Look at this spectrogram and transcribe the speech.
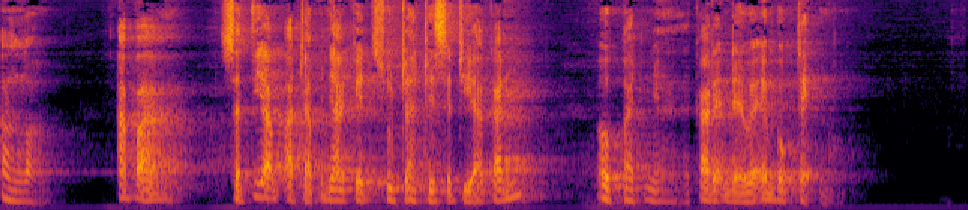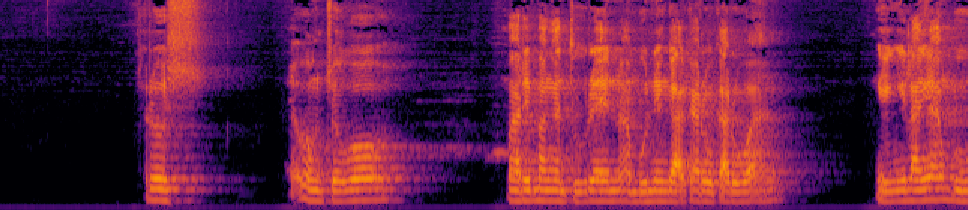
Allah. Apa? Setiap ada penyakit sudah disediakan obatnya. Karek dewe bukti. Terus wong Jawa mari mangan duren ambune enggak karu-karuan. Ngilangi ambu,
